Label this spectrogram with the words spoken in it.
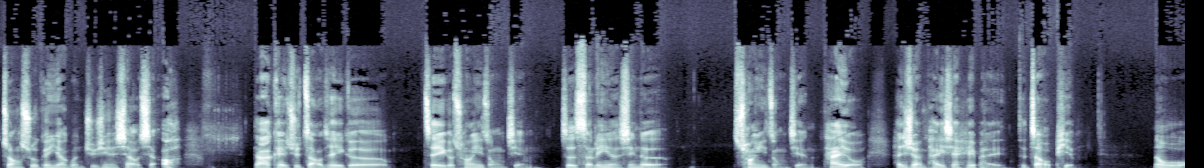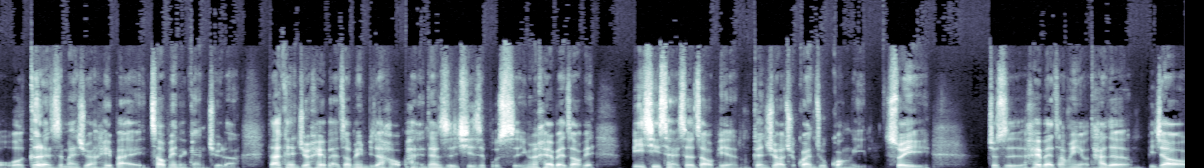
装束跟摇滚巨星的肖像哦，大家可以去找这个这个创意总监，这是 Celine 新的创意总监，他有很喜欢拍一些黑白的照片。那我我个人是蛮喜欢黑白照片的感觉啦，大家可能觉得黑白照片比较好拍，但是其实不是，因为黑白照片比起彩色照片更需要去关注光影，所以。就是黑白照片有它的比较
